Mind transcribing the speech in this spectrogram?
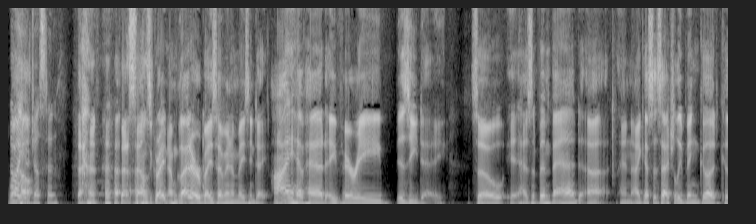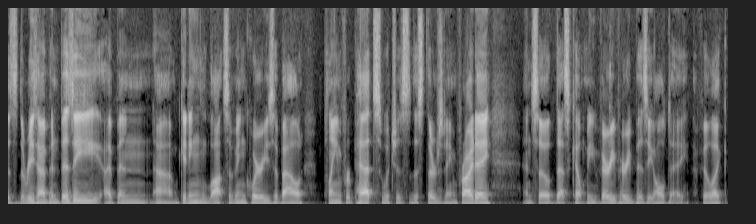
How about you, Justin? that sounds great. I'm glad everybody's having an amazing day. I have had a very busy day. So it hasn't been bad. Uh, and I guess it's actually been good because the reason I've been busy, I've been um, getting lots of inquiries about playing for pets, which is this Thursday and Friday. And so that's kept me very, very busy all day. I feel like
